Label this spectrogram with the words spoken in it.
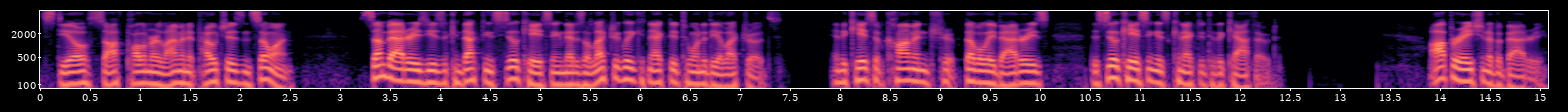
steel, soft polymer laminate pouches, and so on. Some batteries use a conducting steel casing that is electrically connected to one of the electrodes. In the case of common AA batteries, the steel casing is connected to the cathode. Operation of a battery.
